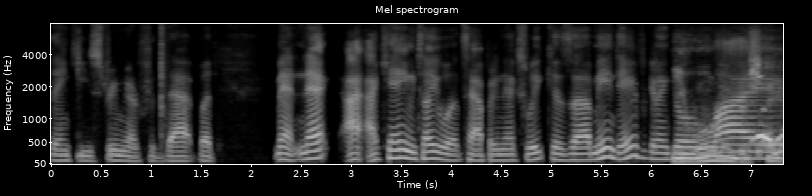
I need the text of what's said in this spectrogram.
thank you, StreamYard, for that. But man, next, I, I can't even tell you what's happening next week because uh, me and Dave are going to go live.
